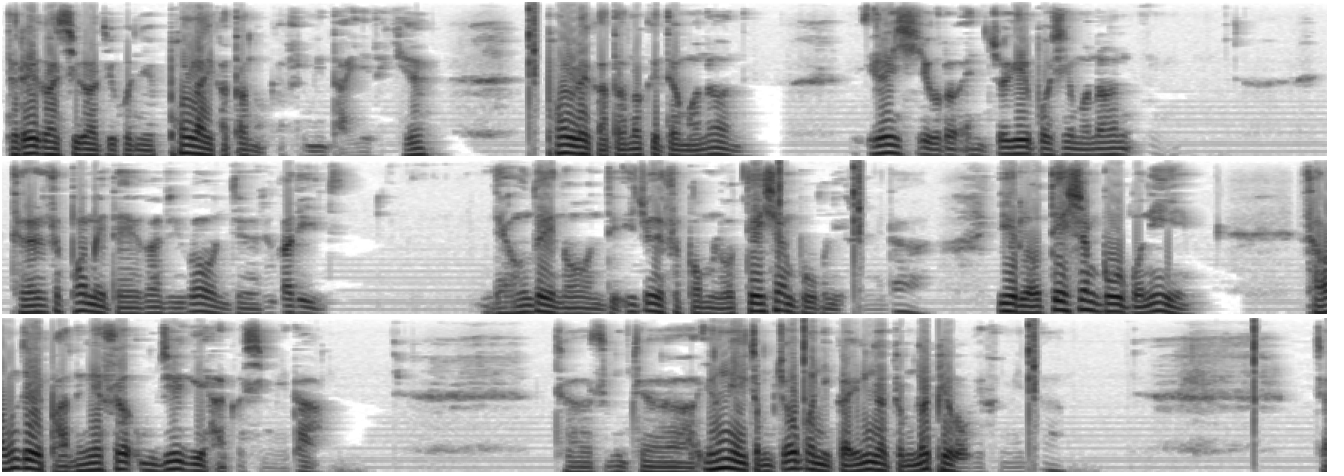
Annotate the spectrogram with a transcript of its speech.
드래그 하셔가지고 이제 폴라에 갖다 놓겠습니다. 이렇게 폴라에 갖다 놓게 되면은 이런 식으로 왼쪽에 보시면은 트랜스폼이 돼가지고 이제 여러 가지 내용들이 나오는데 이 중에서 보면 로테이션 부분이 있습니다. 이 로테이션 부분이 사운드에 반응해서 움직이게 할 것입니다. 자, 지금 저 영역이 좀 좁으니까 영역 좀 넓혀 보겠습니다. 자,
